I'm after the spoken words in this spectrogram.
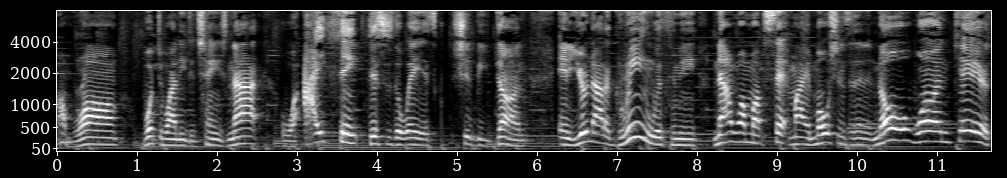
I'm wrong. What do I need to change? Not, well, I think this is the way it should be done and you're not agreeing with me, now I'm upset. My emotions and no one cares.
